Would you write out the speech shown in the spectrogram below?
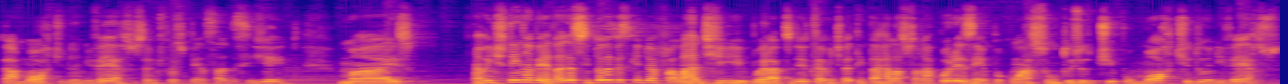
da morte do universo, se a gente fosse pensar desse jeito. Mas a gente tem, na verdade, assim, toda vez que a gente vai falar de buracos negros, a gente vai tentar relacionar, por exemplo, com assuntos do tipo morte do universo,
